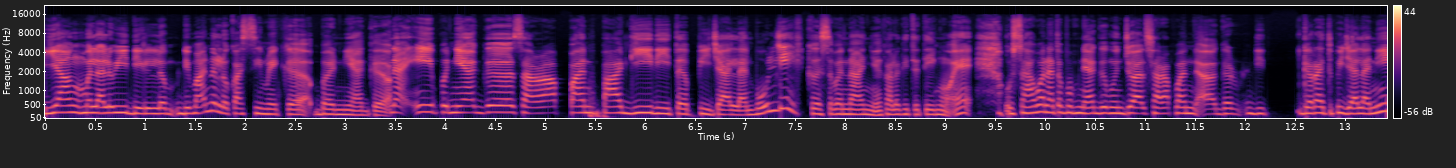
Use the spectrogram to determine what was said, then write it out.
yang melalui di, di mana lokasi mereka berniaga. Naik peniaga sarapan pagi di tepi jalan. Boleh ke sebenarnya kalau kita tengok eh usahawan ataupun peniaga menjual sarapan uh, ger- di gerai tepi jalan ni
